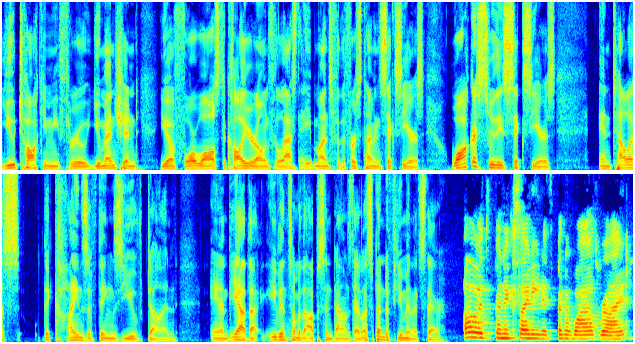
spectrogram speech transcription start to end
you talking me through you mentioned you have four walls to call your own for the last eight months for the first time in six years walk us through these six years and tell us the kinds of things you've done and yeah the, even some of the ups and downs there let's spend a few minutes there Oh, it's been exciting. It's been a wild ride.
